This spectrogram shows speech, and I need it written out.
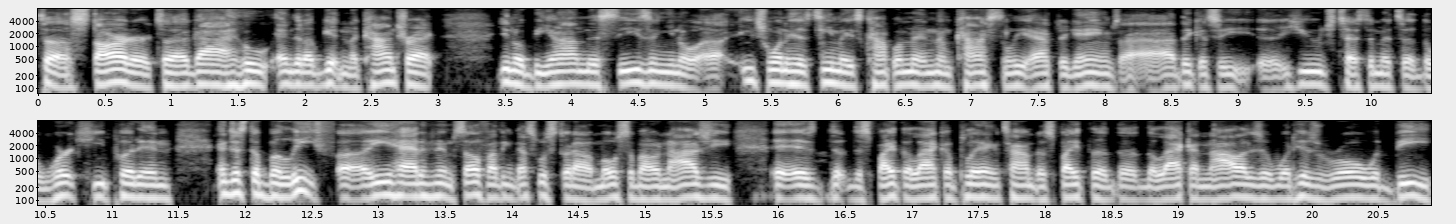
to a starter to a guy who ended up getting the contract you know, beyond this season, you know, uh, each one of his teammates complimenting him constantly after games. I, I think it's a, a, huge testament to the work he put in and just the belief uh, he had in himself. I think that's what stood out most about Naji is d- despite the lack of playing time, despite the, the, the lack of knowledge of what his role would be,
